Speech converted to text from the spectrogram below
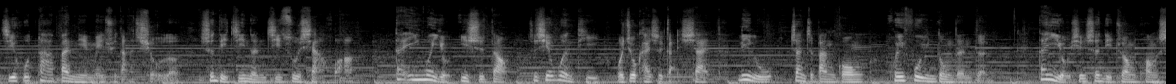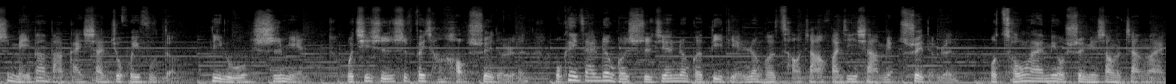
几乎大半年没去打球了，身体机能急速下滑。但因为有意识到这些问题，我就开始改善，例如站着办公、恢复运动等等。但有些身体状况是没办法改善就恢复的，例如失眠。我其实是非常好睡的人，我可以在任何时间、任何地点、任何嘈杂环境下秒睡的人。我从来没有睡眠上的障碍，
